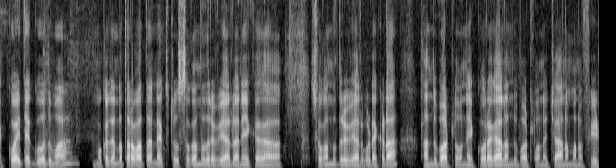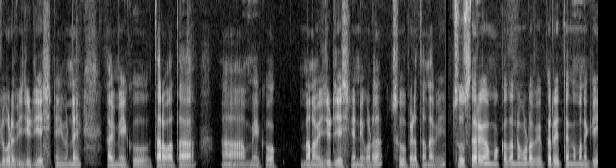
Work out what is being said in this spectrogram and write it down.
ఎక్కువ అయితే గోధుమ, మొక్కజొన్న తర్వాత నెక్స్ట్ సుగంధ ద్రవ్యాలు అనేక సుగంధ ద్రవ్యాలు కూడా ఇక్కడ అందుబాటులో ఉన్నాయి. కూరగాయలు అందుబాటులో ఉన్నాయి. చాలా మనం ఫీల్డ్ కూడా విజిట్ చేసినవి ఉన్నాయి. అవి మీకు తర్వాత మీకు మనం విజిట్ చేసినయన్నీ కూడా చూపెడతానవి. చూసారుగా మొక్కజొన్న కూడా విపరీతంగా మనకి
